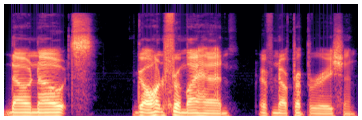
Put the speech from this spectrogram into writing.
no notes, going from my head with no preparation.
